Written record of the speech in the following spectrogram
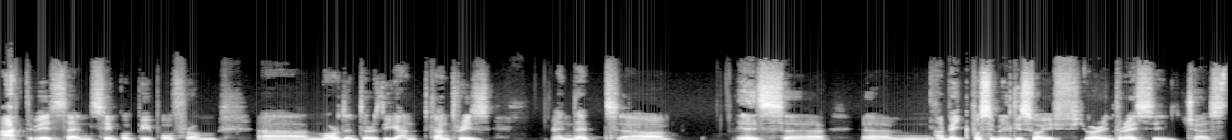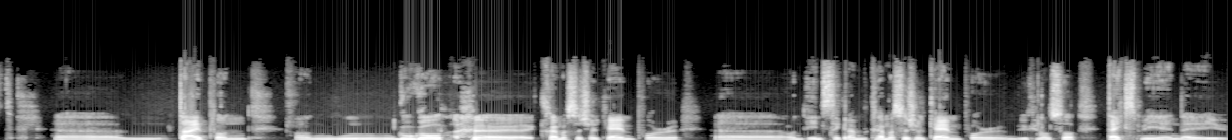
activists and simple people from more than 30 countries. And that is um, a big possibility. So if you are interested, just um, type on on Google uh, Climate Social Camp or uh, on Instagram Climate Social Camp, or you can also text me and I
